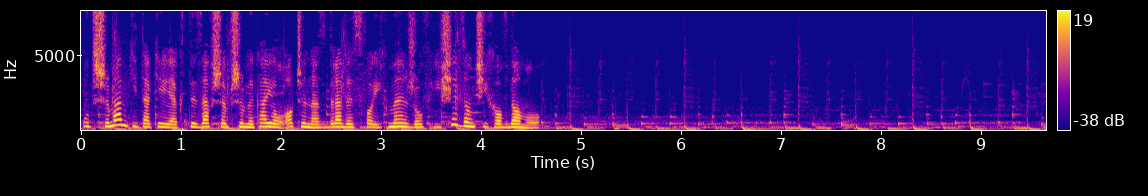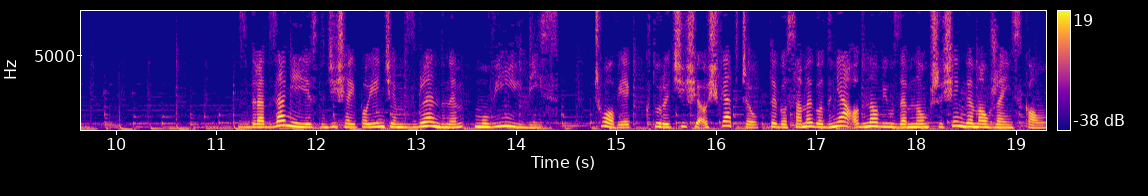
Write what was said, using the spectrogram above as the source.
Utrzymanki takie jak ty zawsze przymykają oczy na zdradę swoich mężów i siedzą cicho w domu. Zdradzanie jest dzisiaj pojęciem względnym, mówi Ildis. Człowiek, który ci się oświadczył, tego samego dnia odnowił ze mną przysięgę małżeńską.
